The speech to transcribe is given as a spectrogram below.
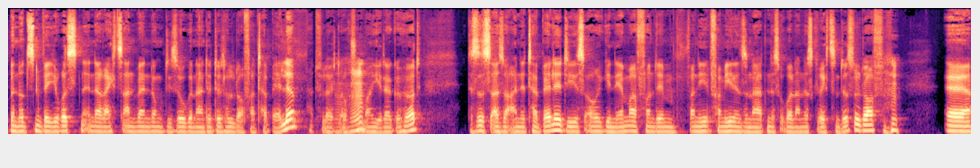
benutzen wir Juristen in der Rechtsanwendung die sogenannte Düsseldorfer Tabelle. Hat vielleicht mhm. auch schon mal jeder gehört. Das ist also eine Tabelle, die ist originär mal von dem Familiensenaten des Oberlandesgerichts in Düsseldorf mhm. äh,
